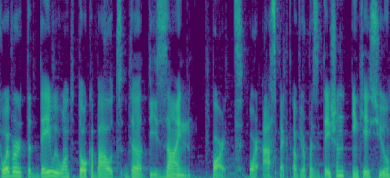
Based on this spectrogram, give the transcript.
However, today we want to talk about the design part or aspect of your presentation in case you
